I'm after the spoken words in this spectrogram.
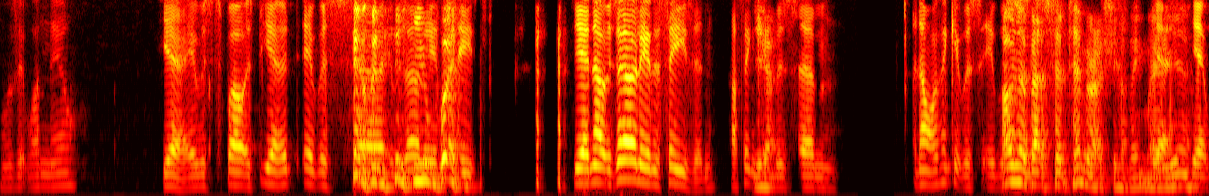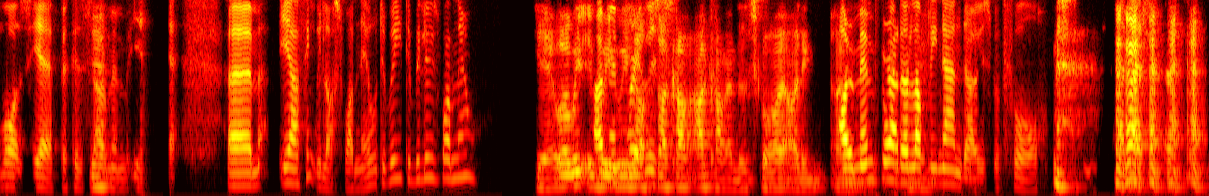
Was it one 0 yeah, it was. Well, it was, yeah, it was. Uh, it was early in the season. Yeah, no, it was early in the season. I think yeah. it was. um No, I think it was. It was. Oh no, about September actually. I think maybe. Yeah, yeah, yeah it was. Yeah, because yeah. I remember. Yeah, um, yeah, I think we lost one 0 Did we? Did we lose one 0 Yeah, well, we, we, we lost. Was, I can't. I can't remember the score. I, I didn't. I, I remember I had a lovely Nando's before. that's, that's,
